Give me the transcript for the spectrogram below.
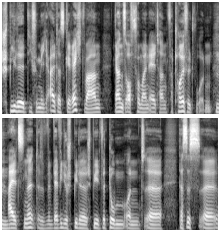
Spiele, die für mich altersgerecht waren, ganz oft von meinen Eltern verteufelt wurden. Mhm. Als, ne, wer Videospiele spielt, wird dumm und äh, das ist äh,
